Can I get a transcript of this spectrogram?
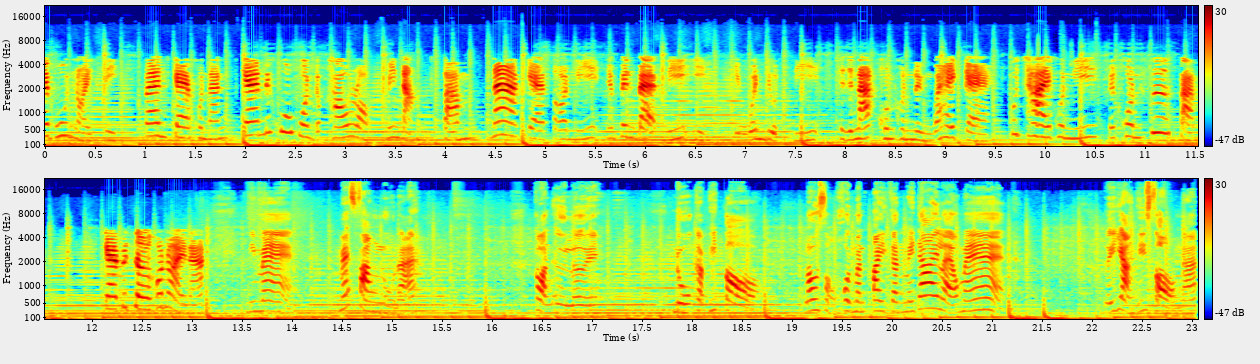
ม่พูดหน่อยสิ แฟนแกคนนั้น แกไม่คู่ควรกับเขาหรอกไม่หนักซ้ำหน้าแกตอนนี้ยังเป็นแบบนี้อีกเดี๋ยววันหยุดนี้ฉันจะนัดคนคนหนึ่งไว้ให้แก ผู้ชายคนนี้เป็นคนซื่อสัตย์แกไปเจอเขาหน่อยนะ นี่แม่ แม่ฟังหนูนะ ก่อนอื่นเลย หนูกับพี่ต่อ เราสองคนมันไปกันไม่ได้แล้วแม่ และอย่างที่สองนะ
